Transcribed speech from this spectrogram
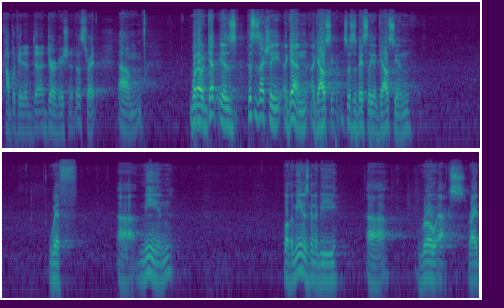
complicated uh, derivation of this, right? Um, what I would get is, this is actually, again, a Gaussian. So this is basically a Gaussian with uh, mean. Well, the mean is going to be uh, rho x, right?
